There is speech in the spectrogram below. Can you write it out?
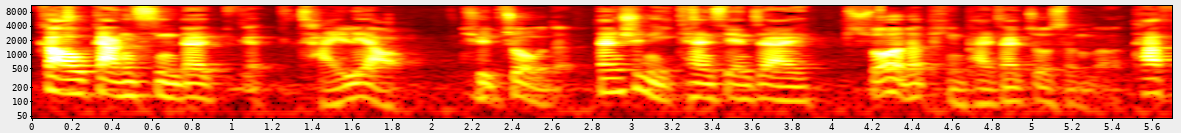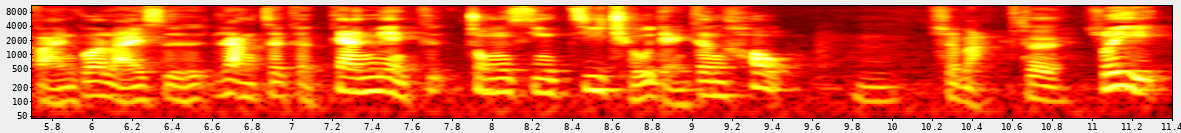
高刚性的材料去做的。但是你看现在所有的品牌在做什么？它反过来是让这个干面更中心击球点更厚，嗯，是吧？对，所以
